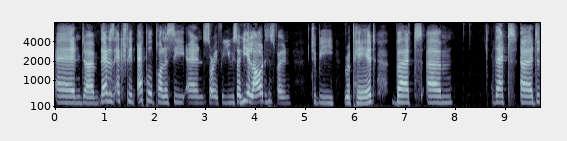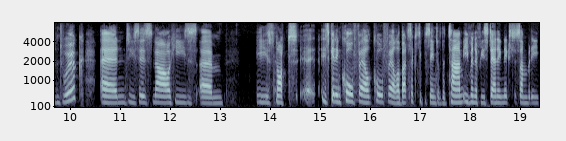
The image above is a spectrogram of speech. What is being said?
and um, that is actually an Apple policy. And sorry for you. So he allowed his phone to be repaired, but um, that uh, didn't work. And he says now he's um, he's not uh, he's getting call fail call fail about 60% of the time even if he's standing next to somebody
